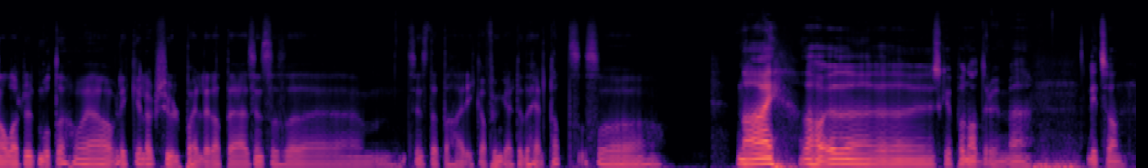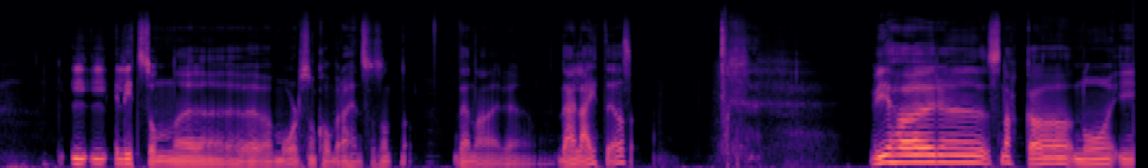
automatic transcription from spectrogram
knallhardt ut mot det. Og jeg har vel ikke lagt skjul på heller at jeg eh, syns dette her ikke har fungert i det hele tatt. Så Nei, det har jo øh, Husker på Nadderud litt sånn Litt sånn uh, mål som kommer av hens og sånt. Den er øh, Det er leit, det, altså. Vi har uh, snakka nå i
